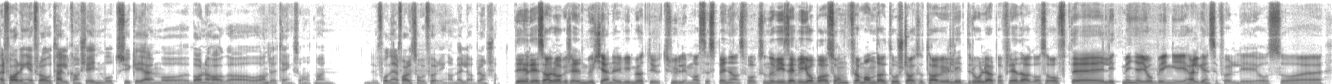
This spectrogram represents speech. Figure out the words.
erfaringer fra hotell kanskje inn mot sykehjem og barnehager og andre ting. Sånn at man får den erfaringsoverføringa mellom bransjene. Det er det som Roger sier, mye energi. Vi møter utrolig masse spennende folk. Så når vi sier vi jobber sånn fra mandag til torsdag, så tar vi litt roligere på fredag, og så ofte litt mindre jobbing i helgen, selvfølgelig. Og så eh,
